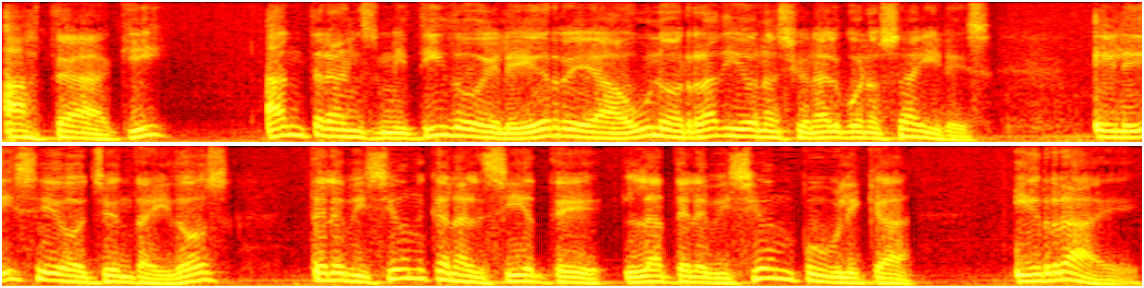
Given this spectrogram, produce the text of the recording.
Hasta aquí han transmitido LRA1 Radio Nacional Buenos Aires, LS82, Televisión Canal 7, la Televisión Pública y RAE,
